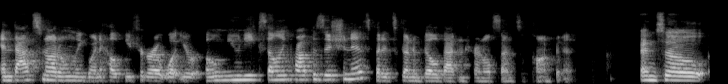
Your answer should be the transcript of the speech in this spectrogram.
And that's not only going to help you figure out what your own unique selling proposition is, but it's going to build that internal sense of confidence. And so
